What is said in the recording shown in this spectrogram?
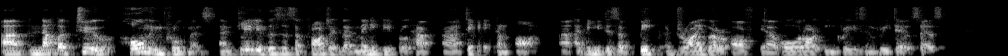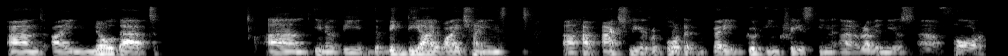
Uh, number two, home improvements. And clearly this is a project that many people have uh, taken on. Uh, I think it is a big driver of the overall increase in retail sales. And I know that um, you know the, the big DIY chains uh, have actually reported very good increase in uh, revenues for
